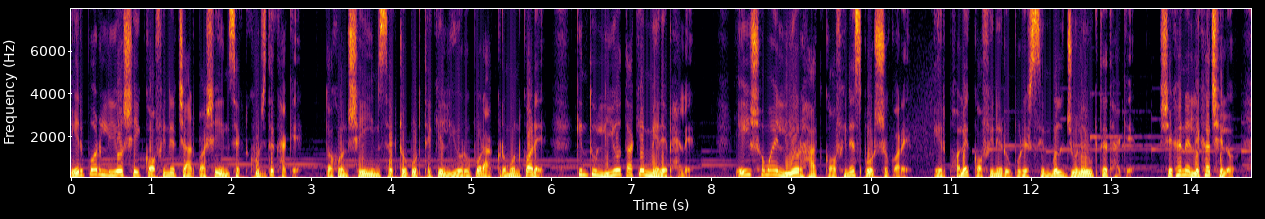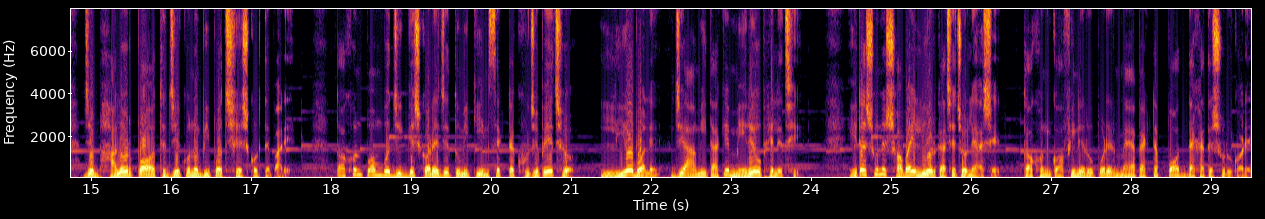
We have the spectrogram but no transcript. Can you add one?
এরপর লিও সেই কফিনের চারপাশে ইনসেক্ট খুঁজতে থাকে। তখন সেই ইনসেক্ট ওপর থেকে লিওর ওপর আক্রমণ করে, কিন্তু লিও তাকে মেরে ফেলে। এই সময় লিওর হাত কফিনে স্পর্শ করে। এর ফলে কফিনের উপরের সিম্বল জ্বলে উঠতে থাকে। সেখানে লেখা ছিল যে ভালোর পথ যে কোনো বিপদ শেষ করতে পারে। তখন পম্ব জিজ্ঞেস করে যে, তুমি কি ইনসেক্টটা খুঁজে পেয়েছ? লিও বলে যে, আমি তাকে মেরেও ফেলেছি। এটা শুনে সবাই লিওর কাছে চলে আসে। তখন কফিনের উপরের ম্যাপ একটা পথ দেখাতে শুরু করে।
